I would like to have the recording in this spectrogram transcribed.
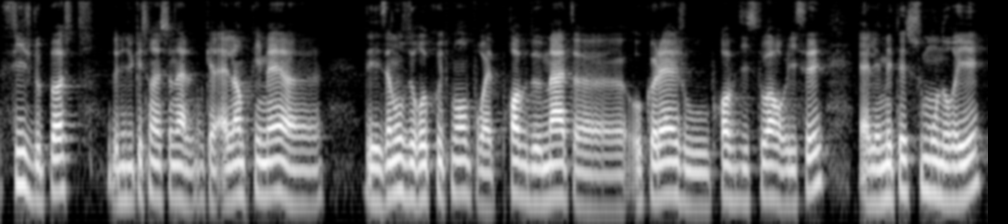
fiches de poste de l'éducation nationale. Donc, elle, imprimait euh, des annonces de recrutement pour être prof de maths euh, au collège ou prof d'histoire au lycée. Elle les mettait sous mon oreiller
